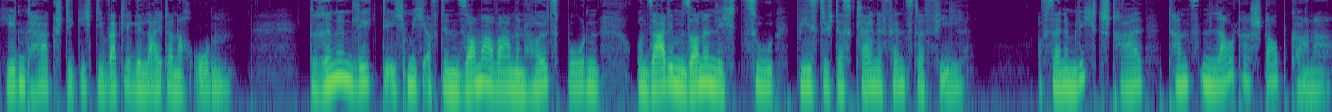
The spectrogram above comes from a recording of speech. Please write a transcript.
Jeden Tag stieg ich die wackelige Leiter nach oben. Drinnen legte ich mich auf den sommerwarmen Holzboden und sah dem Sonnenlicht zu, wie es durch das kleine Fenster fiel. Auf seinem Lichtstrahl tanzten lauter Staubkörner.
